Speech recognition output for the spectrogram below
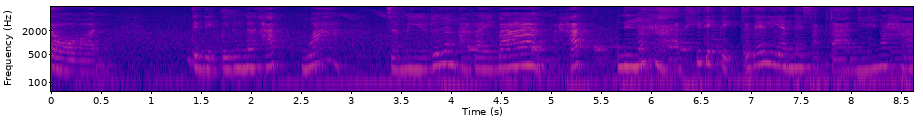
ก่อน เด็กๆไปดูนะคะว่า จะมีเรื่องอะไรบ้างนะคะ เนื้อหาที่เด็กๆ จะได้เรียนในสัปดาห์นี้นะคะ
